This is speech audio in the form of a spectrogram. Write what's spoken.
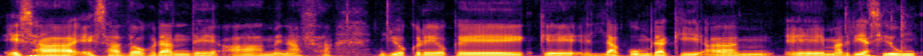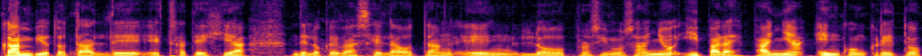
esa, esas dos grandes amenazas. Yo creo que, que la cumbre aquí am, eh, en Madrid ha sido un cambio total de estrategia de lo que va a ser la OTAN en los próximos años y para España en concreto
